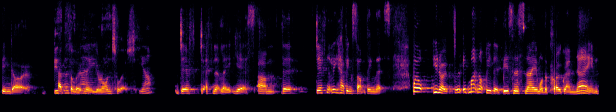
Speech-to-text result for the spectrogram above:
Bingo. Absolutely, names? you're onto it. Yeah, Def, definitely, yes. Um, the definitely having something that's well, you know, it might not be their business name or the program name,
